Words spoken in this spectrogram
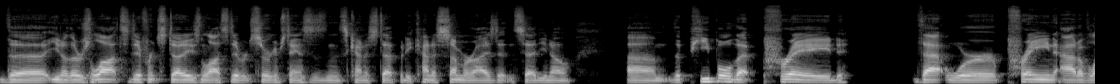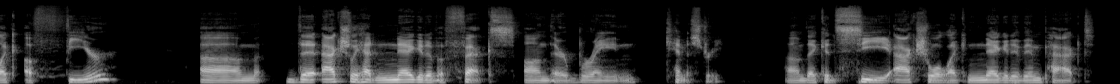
the you know there's lots of different studies and lots of different circumstances and this kind of stuff but he kind of summarized it and said you know um, the people that prayed that were praying out of like a fear um, that actually had negative effects on their brain chemistry. Um, they could see actual like negative impact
